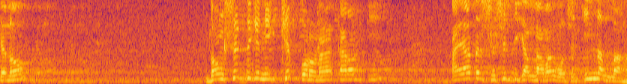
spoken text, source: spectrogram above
কেন? ধ্বংসের দিকে নিক্ষেপ করো না, কারণ কি? আয়াতের শেষের দিকে আল্লাহ আবার বলছেন, ইন্নাল্লাহ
